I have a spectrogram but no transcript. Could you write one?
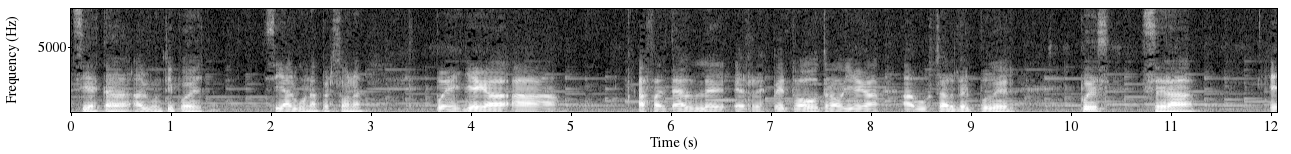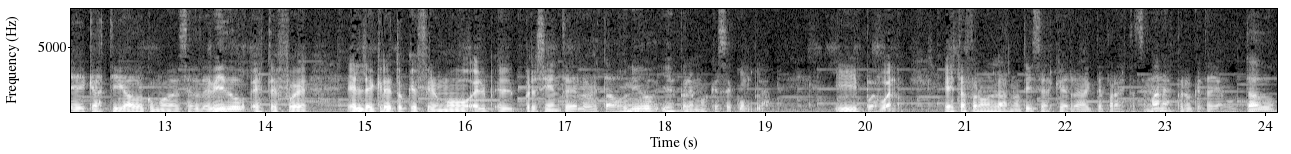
si está algún tipo de, si alguna persona pues llega a, a faltarle el respeto a otra o llega a abusar del poder, pues será eh, castigado como debe ser debido. Este fue el decreto que firmó el, el, presidente de los Estados Unidos y esperemos que se cumpla. Y pues bueno, estas fueron las noticias que redacté para esta semana, espero que te hayan gustado.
